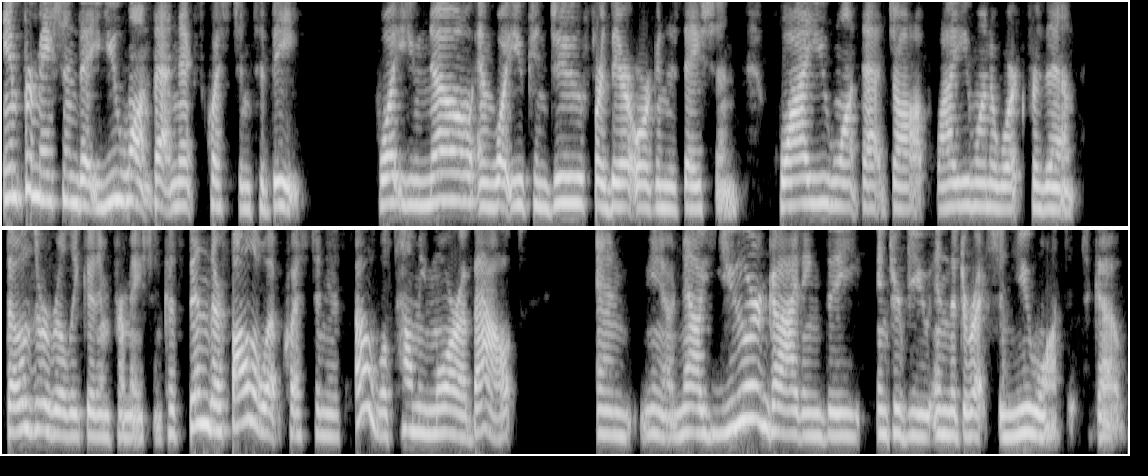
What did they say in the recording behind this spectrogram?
information that you want that next question to be. What you know and what you can do for their organization, why you want that job, why you want to work for them. Those are really good information because then their follow up question is, Oh, well, tell me more about. And, you know, now you're guiding the interview in the direction you want it to go.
